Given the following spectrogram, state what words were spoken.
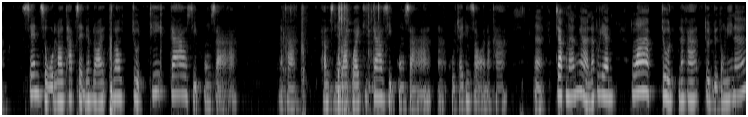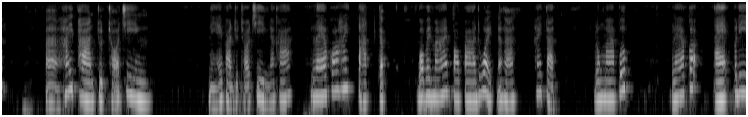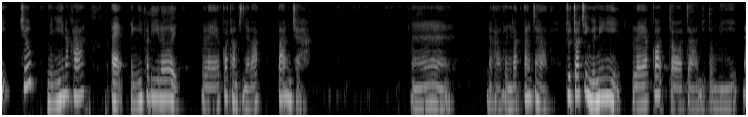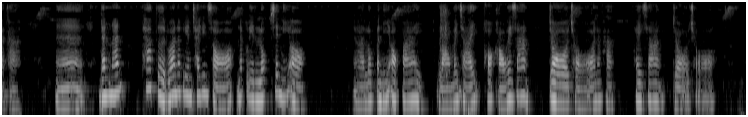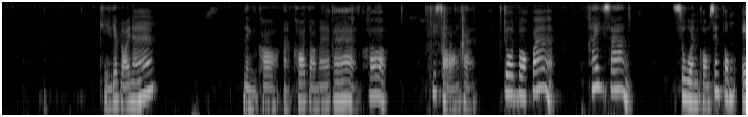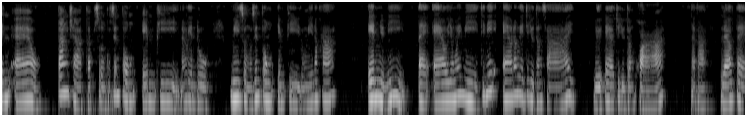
เส้นศูนย์เราทับเสร็จเรียบร้อย เราจุดที่ 90 องศานะคะำสัญลักษณ์ไว้ที่ 90 องศาครูใช้ดินสอนะคะจากนั้นค่ะนักเรียนลากจุดนะคะ จุดอยู่ตรงนี้นะให้ผ่านจุดชอชิงนี่ให้ผ่านจุดชอชิงนะคะ แล้วก็ให้ตัดกับบอใบไม้ปอปลาด้วยนะคะ ให้ตัดลงมาปุ๊บ แล้วก็แตะพอดีชึบอย่างนี้นะคะ แตะอย่างนี้พอดีเลย แล้วก็ทำสัญลักษณ์ตั้งฉาก อ่านะคะสัญลักษณ์ตั้งฉากจุดจอชิงอยู่นี่ แล้วก็จอจานอยู่ตรงนี้นะคะอ่าดังนั้นถ้าเกิดว่านักเรียนใช้ดินสอ นักเรียนลบเส้นนี้ออกนะคะลบอันนี้ออกไป เราไม่ใช้ เพราะเขาให้สร้างจอฉอนะคะ ให้สร้างจอฉอโอเคเรียบร้อยนะหนึ่งข้ออะข้อต่อมาค่ะ ข้อ ที่ 2 ค่ะ โจทย์บอกว่า ให้สร้างส่วนของเส้นตรง NL ตั้งฉากกับส่วนของเส้นตรง MP นักเรียนดู มีส่วนของเส้นตรง MP อยู่ตรงนี้นะคะ N อยู่นี่ แต่ L ยังไม่มี ที่นี้ L นักเรียนจะอยู่ทางซ้าย หรือ L จะอยู่ทางขวา นะคะ แล้วแต่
